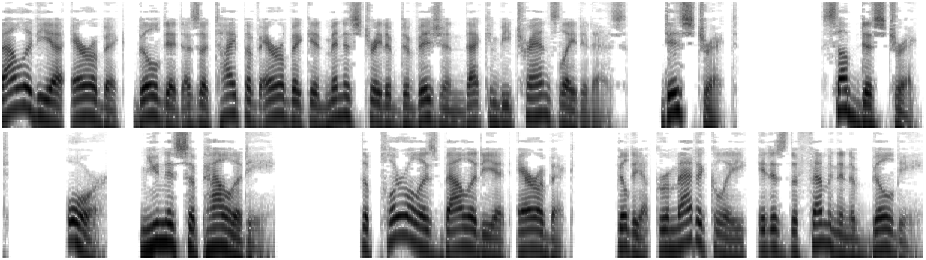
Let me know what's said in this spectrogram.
Baladiya Arabic, Bildat is a type of Arabic administrative division that can be translated as district, subdistrict, or municipality. The plural is baladiyat Arabic. Grammatically, it is the feminine of bildi,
